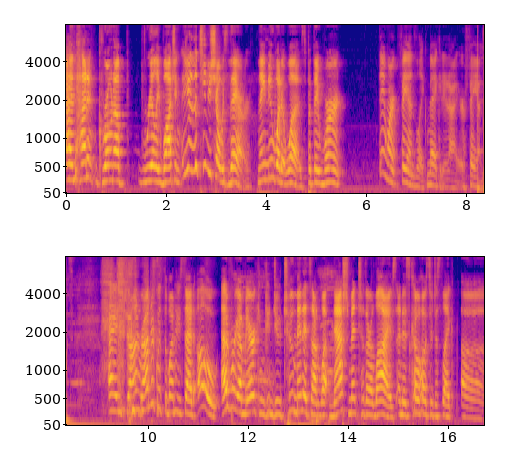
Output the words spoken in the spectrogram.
and hadn't grown up really watching. You know, the TV show was there. They knew what it was, but they weren't they weren't fans like Megan and I are fans. And John Roderick was the one who said, "Oh, every American can do two minutes on what Mash meant to their lives," and his co-hosts are just like, "Uh,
